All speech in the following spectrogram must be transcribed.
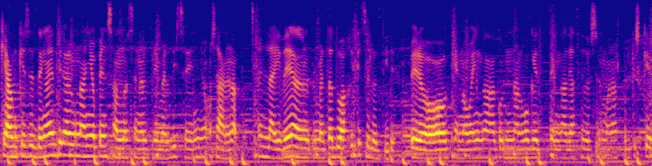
que aunque se tenga que tirar un año pensándose en el primer diseño, o sea, en la, idea, en el primer tatuaje, que se lo tire, pero que no venga con algo que tenga de hace dos semanas, porque es que,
